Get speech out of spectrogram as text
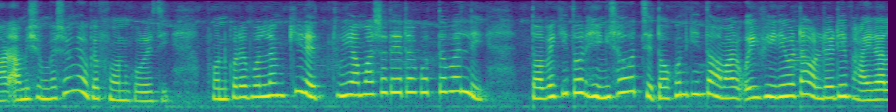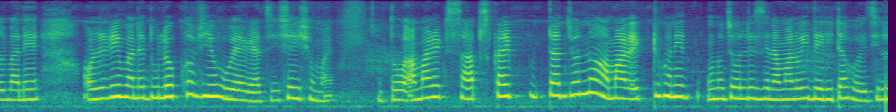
আর আমি সঙ্গে সঙ্গে ওকে ফোন করেছি। ফোন করে বললাম, কি রে, তুই আমার সাথে এটা করতে পারলি? তবে কি তোর হিংসা হচ্ছে? তখন কিন্তু আমার ওই ভিডিওটা অলরেডি ভাইরাল মানে অলরেডি মানে দু লক্ষ ভিউ হয়ে গেছে সেই সময়। তো আমার এক সাবস্ক্রাইবটার জন্য আমার একটুখানি উনচল্লিশ দিন আমার ওই দেরিটা হয়েছিল।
